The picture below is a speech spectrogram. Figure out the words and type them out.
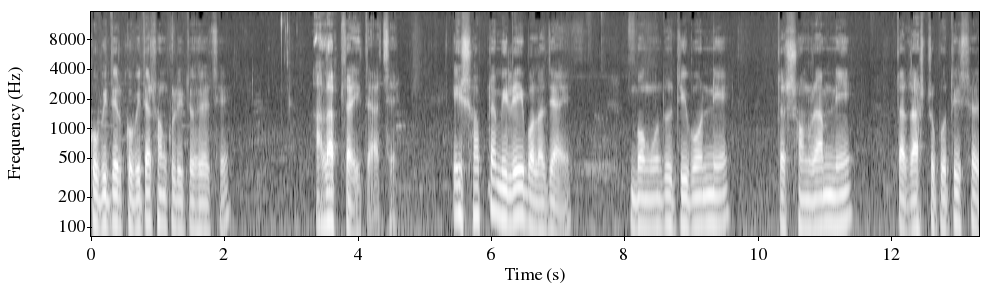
কবিদের কবিতা সংকলিত হয়েছে, আলাপচারিতা আছে। এই সবটা মিলেই বলা যায় বঙ্গবন্ধুর জীবন নিয়ে, তার সংগ্রাম নিয়ে, তার রাষ্ট্র প্রতিষ্ঠার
